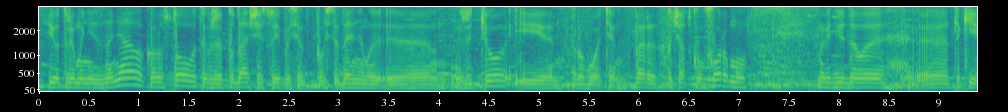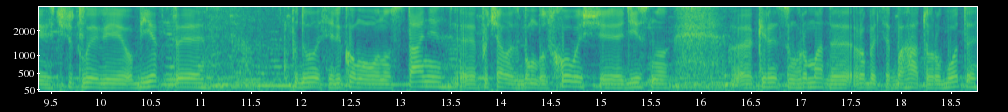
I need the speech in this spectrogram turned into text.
ці отримані знання використовувати вже подальші в своїй повсякденному е, життю і роботі. Перед початком форуму ми відвідали е, такі чутливі об'єкти. Подивилися, в якому воно стані. Е, Почали з бомбосховищ. Дійсно, е, керівництвом громади робиться багато роботи.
